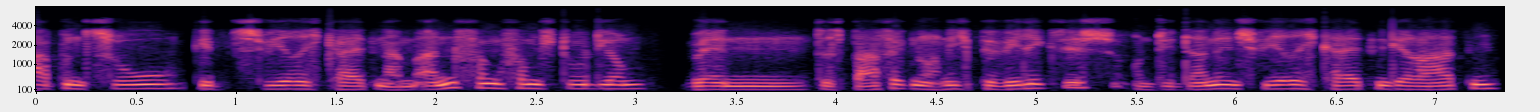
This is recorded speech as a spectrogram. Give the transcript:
Ab und zu gibt es Schwierigkeiten am Anfang vom Studium, wenn das BAföG noch nicht bewilligt ist und die dann in Schwierigkeiten geraten.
